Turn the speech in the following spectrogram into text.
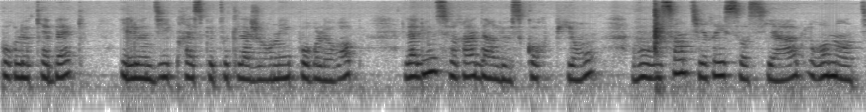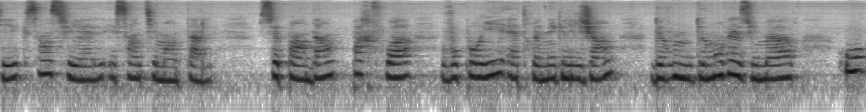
pour le Québec et lundi presque toute la journée pour l'Europe. La lune sera dans le scorpion. Vous vous sentirez sociable, romantique, sensuel et sentimental. Cependant, parfois, vous pourriez être négligent, de, de mauvaise humeur ou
